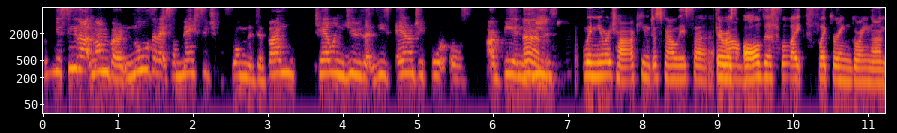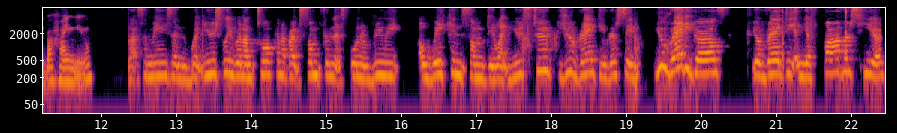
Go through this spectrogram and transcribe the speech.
When you see that number, know that it's a message from the divine telling you that these energy portals are being um, used. When you were talking just now, Lisa, there was wow. all this like flickering going on behind you. That's amazing. But usually, when I'm talking about something that's going to really awaken somebody like used to, because you're ready, they're saying, You're ready, girls, you're ready, and your father's here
